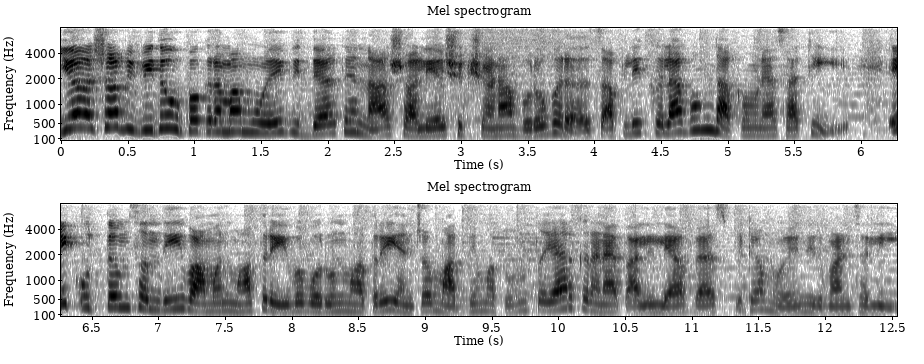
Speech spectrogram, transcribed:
या अशा विविध उपक्रमामुळे विद्यार्थ्यांना शालेय शिक्षणाबरोबरच आपले कलागुण दाखवण्यासाठी एक उत्तम संधी वामन म्हात्रे व वरुण म्हात्रे यांच्या माध्यमातून तयार करण्यात आलेल्या व्यासपीठामुळे निर्माण झाली.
